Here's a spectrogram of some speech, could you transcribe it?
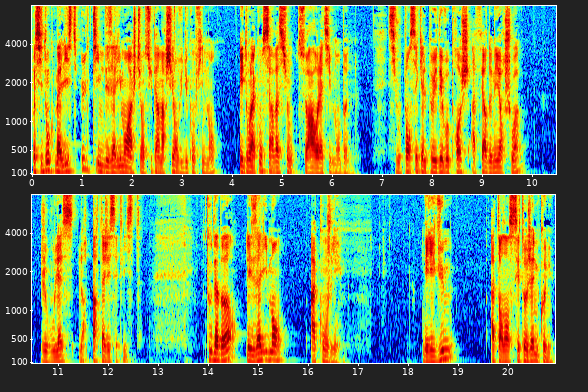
Voici donc ma liste ultime des aliments achetés en supermarché en vue du confinement, et dont la conservation sera relativement bonne. Si vous pensez qu'elle peut aider vos proches à faire de meilleurs choix, je vous laisse leur partager cette liste. Tout d'abord, les aliments à congeler. Des légumes à tendance cétogène connue.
